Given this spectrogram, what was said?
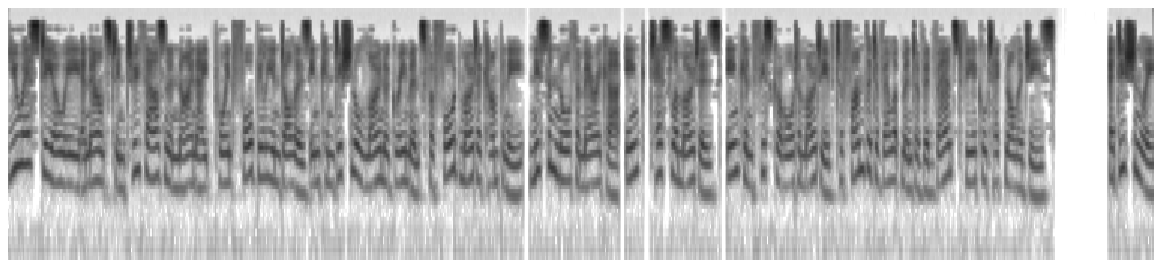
USDOE announced in 2009 $8.4 billion in conditional loan agreements for Ford Motor Company, Nissan North America, Inc., Tesla Motors, Inc. and Fisker Automotive to fund the development of advanced vehicle technologies. Additionally,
